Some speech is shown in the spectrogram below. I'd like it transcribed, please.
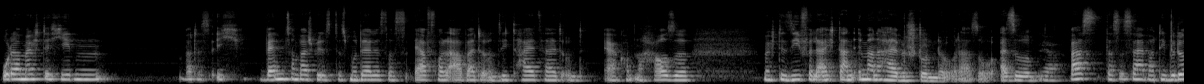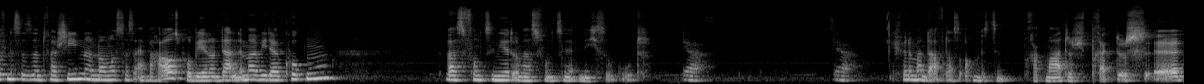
Oder möchte ich jeden was ist ich, wenn zum Beispiel das Modell ist, dass er voll arbeitet und sie Teilzeit und er kommt nach Hause, möchte sie vielleicht dann immer eine halbe Stunde oder so. Also ja. was, das ist einfach, die Bedürfnisse sind verschieden und man muss das einfach ausprobieren und dann immer wieder gucken, was funktioniert und was funktioniert nicht so gut. Ja. Ja ich finde, man darf das auch ein bisschen pragmatisch, praktisch äh,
